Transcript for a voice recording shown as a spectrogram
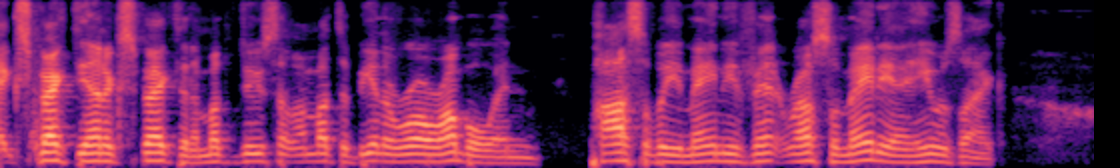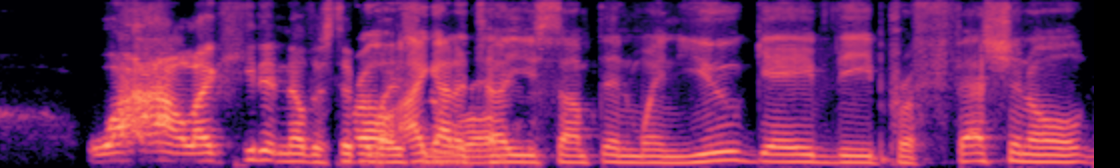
expect the unexpected. I'm about to do something. I'm about to be in the Royal Rumble and possibly main event WrestleMania. And he was like, wow, like he didn't know the Bro. I got to tell you something. When you gave the professional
